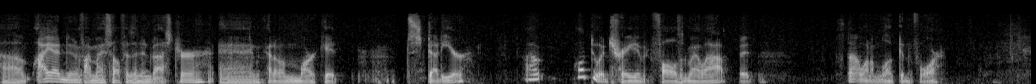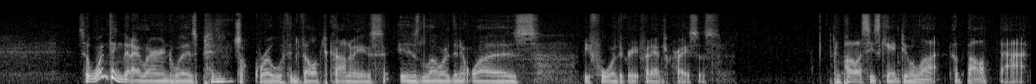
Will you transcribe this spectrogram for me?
Um, I identify myself as an investor and kind of a market studier. I'll, I'll do a trade if it falls in my lap, but it's not what I'm looking for. So one thing that I learned was potential growth in developed economies is lower than it was before the great financial crisis. And policies can't do a lot about that.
